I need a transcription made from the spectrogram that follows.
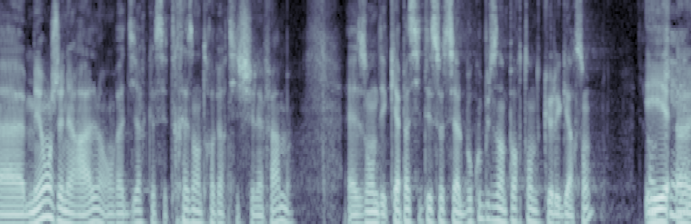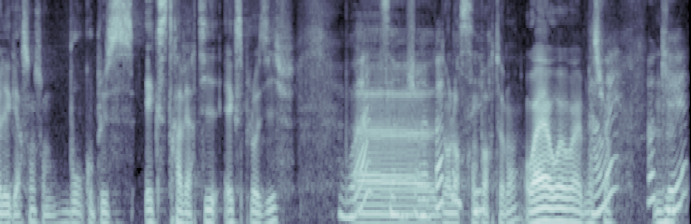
Euh, mais en général, on va dire que c'est très introverti chez les femmes. Elles ont des capacités sociales beaucoup plus importantes que les garçons. Et euh, les garçons sont beaucoup plus extravertis, explosifs What? euh, J'aurais pas dans leur comportement. Ouais, ouais, ouais, bien ah sûr. ouais? Ok.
